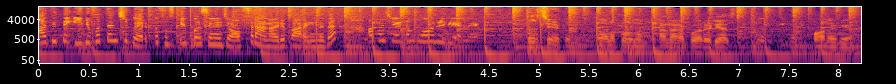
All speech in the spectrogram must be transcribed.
ആദ്യത്തെ ഇരുപത്തഞ്ച് പേർക്ക് ഫിഫ്റ്റി പെർസെന്റേജ് ഓഫർ ആണ് അവർ പറയുന്നത്. അപ്പൊ ചേട്ടൻ പോകാൻ റെഡി അല്ലേ? തീർച്ചയായിട്ടും. നാളെ പോകുന്നുണ്ട്. നാളെ പോ റെഡിയാ പോകാൻ റെഡിയാണ്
